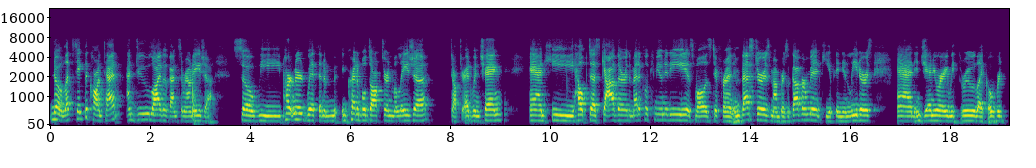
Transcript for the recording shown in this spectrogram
No, let's take the content and do live events around Asia. So we partnered with an incredible doctor in Malaysia Dr. Edwin Chang, and he helped us gather the medical community as well as different investors, members of government, key opinion leaders. And in January, we threw like over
